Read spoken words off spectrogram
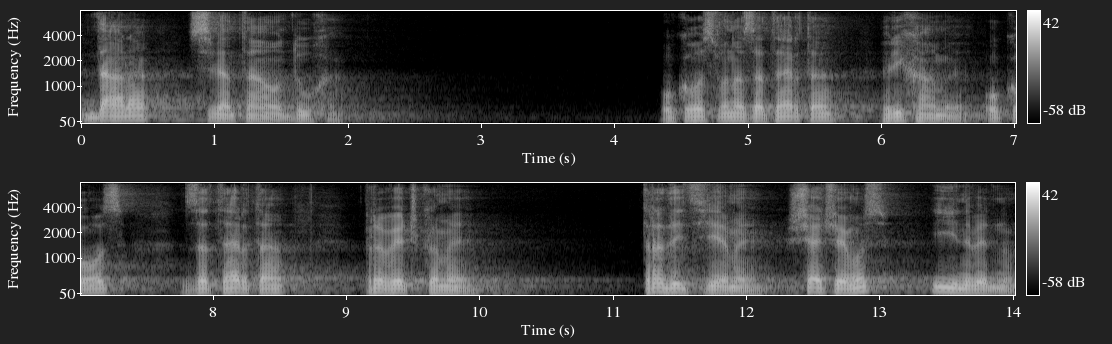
дара Святого Духа. У когось вона затерта гріхами, у когось затерта привичками, традиціями, ще чимось, її не видно.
